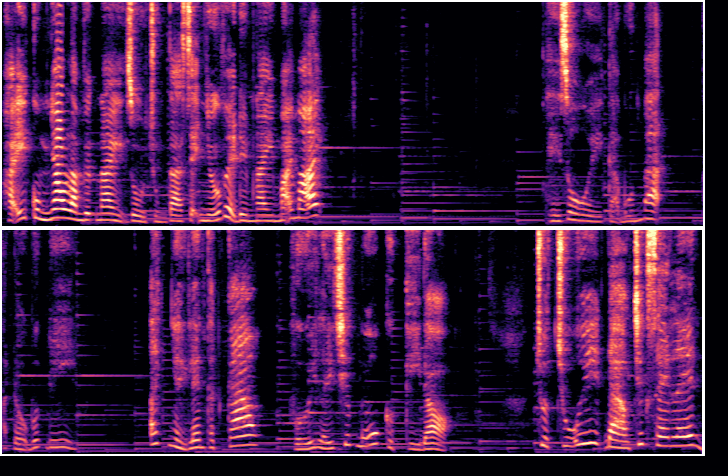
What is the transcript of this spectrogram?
Hãy cùng nhau làm việc này rồi chúng ta sẽ nhớ về đêm nay mãi mãi. Thế rồi cả bốn bạn bắt đầu bước đi. Ếch nhảy lên thật cao với lấy chiếc mũ cực kỳ đỏ. Chuột chuỗi đào chiếc xe lên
